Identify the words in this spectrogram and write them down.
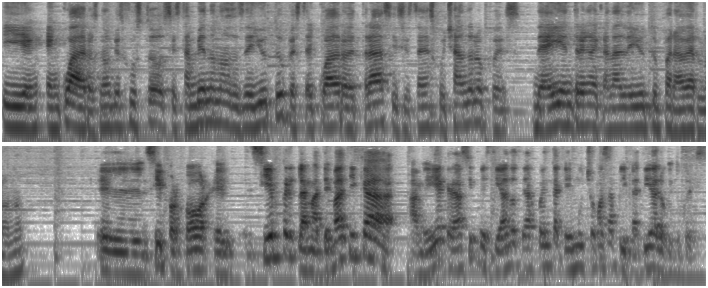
y en, en cuadros, ¿no? Que es justo, si están viéndonos desde YouTube, está el cuadro detrás y si están escuchándolo, pues de ahí entren al canal de YouTube para verlo, ¿no? Sí, por favor. Siempre la matemática, a medida que vas investigando, te das cuenta que es mucho más aplicativa de lo que tú crees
